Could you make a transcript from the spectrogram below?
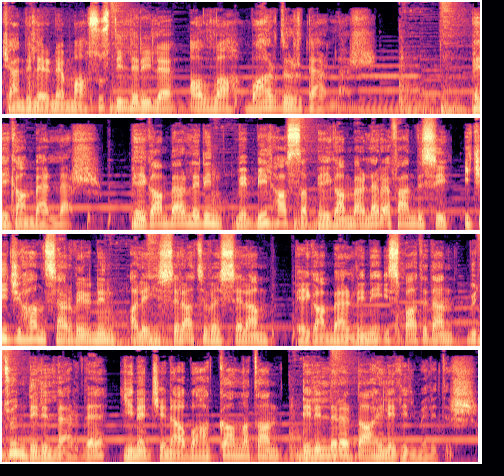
kendilerine mahsus dilleriyle Allah vardır derler. Peygamberler peygamberlerin ve bilhassa peygamberler efendisi iki cihan serverinin aleyhissalatü vesselam peygamberliğini ispat eden bütün delillerde yine Cenab-ı Hakk'ı anlatan delillere dahil edilmelidir.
